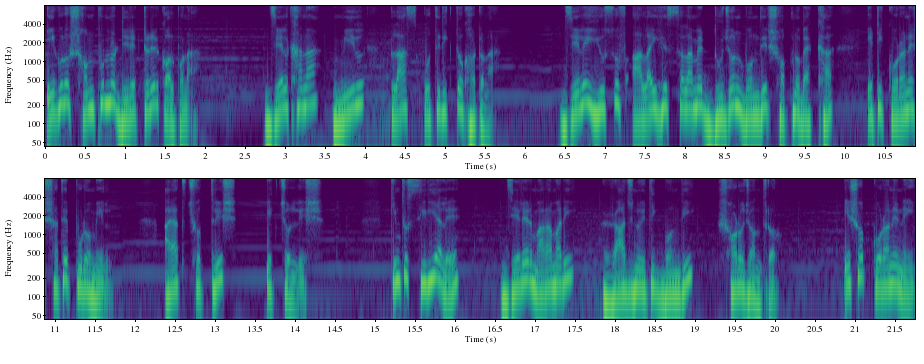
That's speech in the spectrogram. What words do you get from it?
এগুলো সম্পূর্ণ ডিরেক্টরের কল্পনা। জেলখানা, মিল, প্লাস অতিরিক্ত ঘটনা। জেলে ইউসুফ আলাইহিসালামের দুজন বন্দির স্বপ্ন ব্যাখ্যা এটি কোরআনের সাথে পুরো মিল। আয়াত ছত্রিশ, একচল্লিশ। কিন্তু সিরিয়ালে জেলের মারামারি, রাজনৈতিক বন্দি, ষড়যন্ত্র। এসব কোরআনে নেই।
